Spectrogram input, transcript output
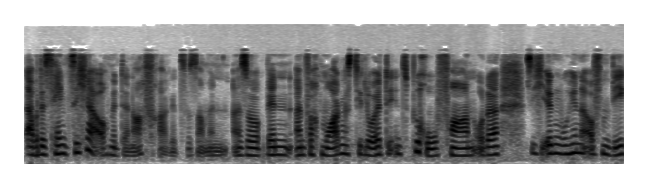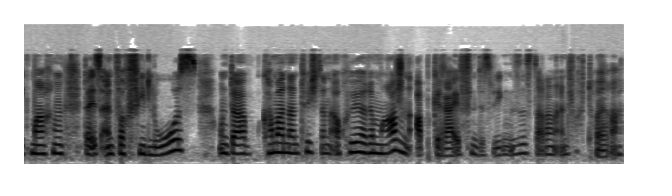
Aber das hängt sicher auch mit der Nachfrage zusammen. Also wenn einfach morgens die Leute ins Büro fahren oder sich irgendwohin auf den Weg machen, da ist einfach viel los und da kann man natürlich dann auch höhere Margen abgreifen. Deswegen ist es da dann einfach teurer.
